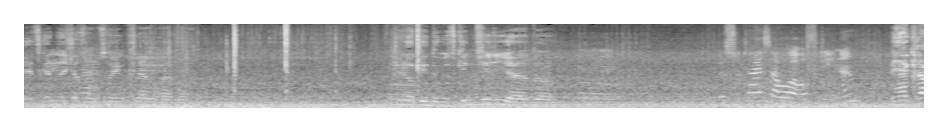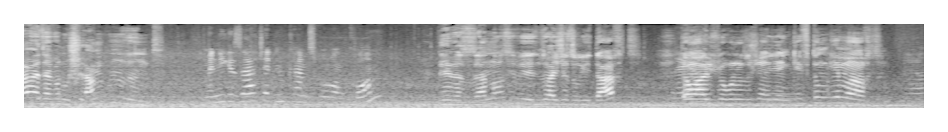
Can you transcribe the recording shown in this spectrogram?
Jetzt können sie sich das um zu klemmen, Alter. Ich bin doch kein dummes Kind für die, Alter. Du bist total sauer auf die, ne? Ja klar, weil es einfach nur Schlampen sind. Wenn die gesagt hätten, du kannst morgen kommen, Nee, was ist anderes gewesen? So habe ich das so gedacht. Darum habe ich mir auch nur so schnell die Entgiftung gemacht. Ja,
